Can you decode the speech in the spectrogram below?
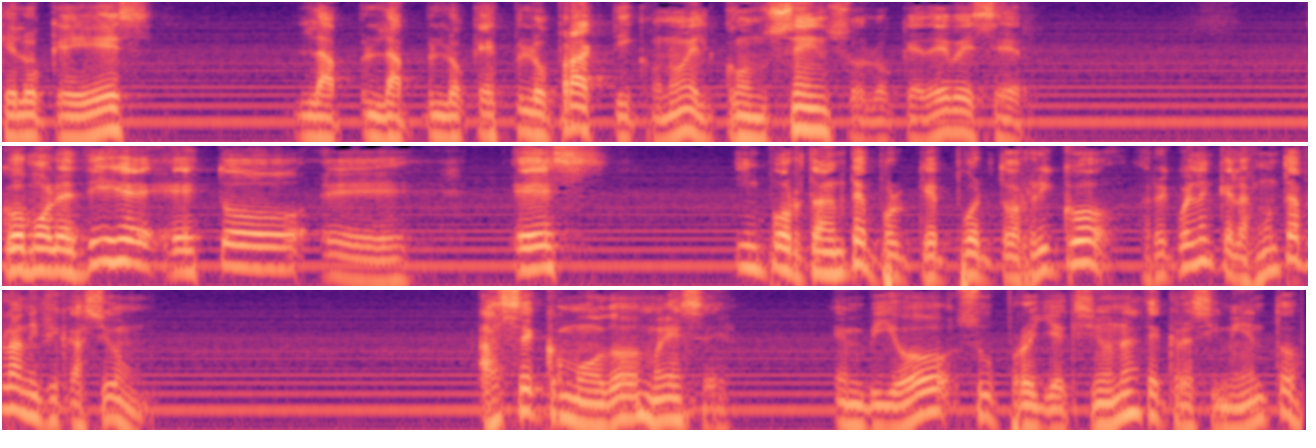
que lo que es lo que es lo práctico, ¿no? El consenso, lo que debe ser. Como les dije, esto eh, es importante porque Puerto Rico, recuerden que la Junta de Planificación hace como dos meses envió sus proyecciones de crecimiento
